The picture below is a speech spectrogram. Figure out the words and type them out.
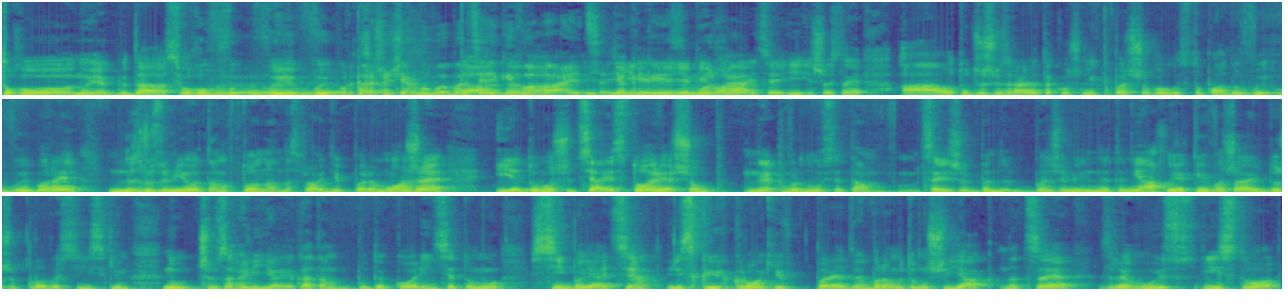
того, ну якби да свого ви, ви, виборця. В першу чергу виборця, який вагається, який, який який зможе- вагається і, і щось таке. А отут же ж в Ізраїлі також у них 1 листопаду ви- вибори. Незрозуміло там хто на, насправді переможе. І я думаю, що ця історія, щоб не повернувся там цей же Бен- Бенджамін Нетаньяху, який вважають дуже проросійським. Ну чи взагалі яка там буде коаліція, тому всі бояться різких кроків перед виборами, тому що як на це зреагує суспільство,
